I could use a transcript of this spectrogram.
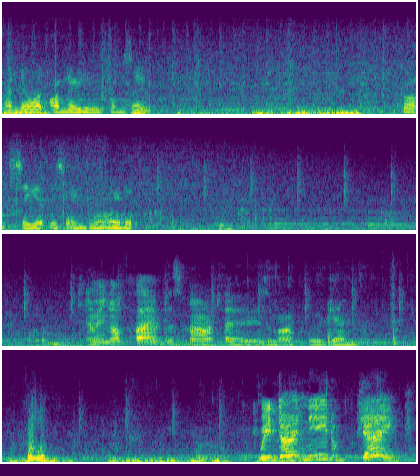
I know it. I know he will come soon. I can't see at this angle. I hate it. Can we not play with this Naruto Uzumaki again? We don't need a gank!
